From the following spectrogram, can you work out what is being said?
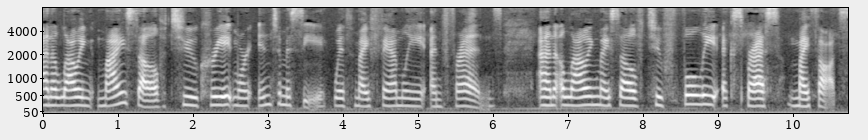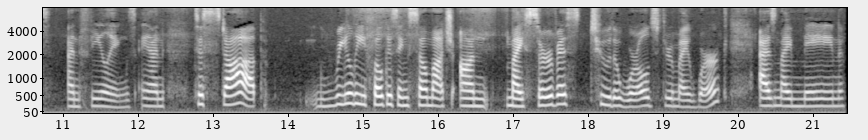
and allowing myself to create more intimacy with my family and friends and allowing myself to fully express my thoughts and feelings and to stop really focusing so much on my service to the world through my work as my main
